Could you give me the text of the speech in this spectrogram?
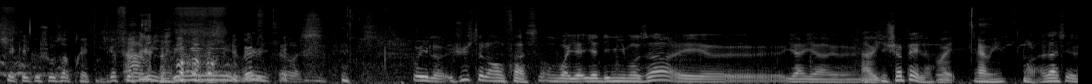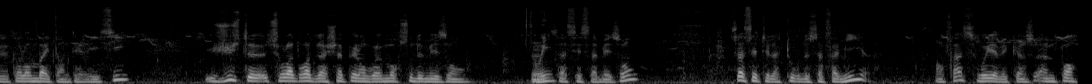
s'il y a quelque chose après. tant qu'à faire. Ah oui, oui, oui, oui, oui, oui, c'est vrai. Oui, là, juste là en face, on voit, il y, a- il y a des mimosas et euh, il y a, il y a, euh, une Ah oui. petite chapelle. Ah oui. Voilà, là, c'est- Colomba est enterré ici. Juste euh, sur la droite de la chapelle, on voit un morceau de maison. Oui. Ça, c'est sa maison. Ça, c'était la tour de sa famille. En face, vous voyez, avec un, un pan.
